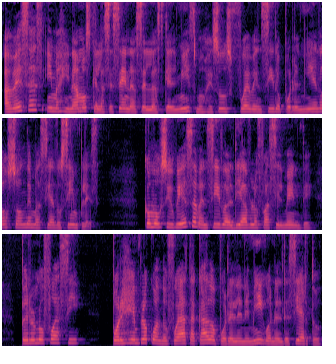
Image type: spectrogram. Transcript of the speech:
A veces imaginamos que las escenas en las que el mismo Jesús fue vencido por el miedo son demasiado simples, como si hubiese vencido al diablo fácilmente, pero no fue así. Por ejemplo, cuando fue atacado por el enemigo en el desierto,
